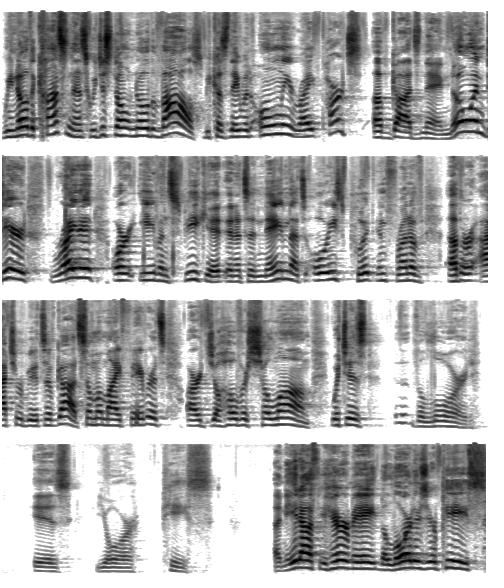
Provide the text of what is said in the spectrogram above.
We know the consonants, we just don't know the vowels because they would only write parts of God's name. No one dared write it or even speak it, and it's a name that's always put in front of other attributes of God. Some of my favorites are Jehovah Shalom, which is the Lord is your peace. Anita, if you hear me, the Lord is your peace.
